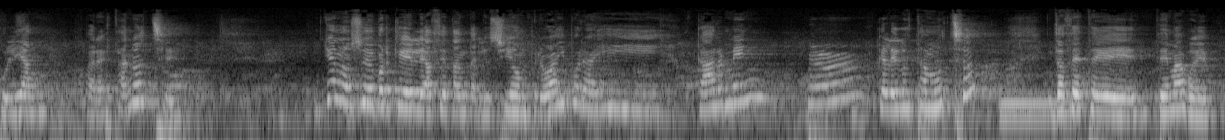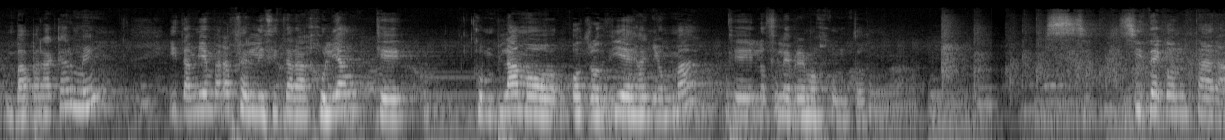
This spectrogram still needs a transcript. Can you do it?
Julián para esta noche. Yo no sé por qué le hace tanta ilusión, pero hay por ahí Carmen que le gusta mucho. Entonces este tema pues va para Carmen y también para felicitar a Julián que cumplamos otros 10 años más, que lo celebremos juntos. si te contara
